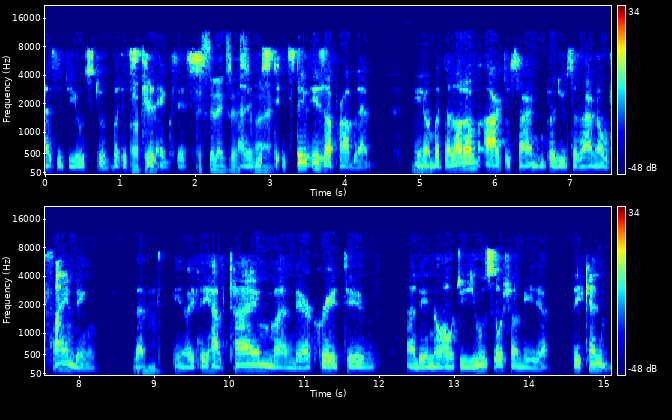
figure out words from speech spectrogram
as it used to, but it okay. still exists. It still exists, and it, is, right. it still is a problem you know but a lot of artists and producers are now finding that mm-hmm. you know if they have time and they're creative and they know how to use social media they can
